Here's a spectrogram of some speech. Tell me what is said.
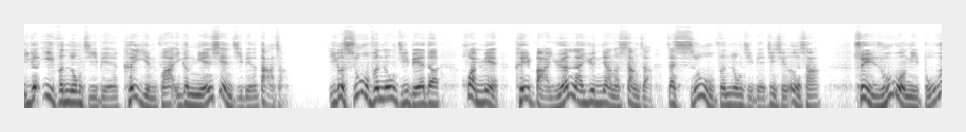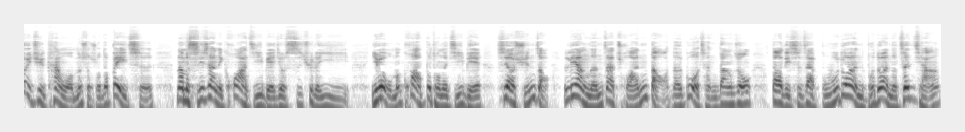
一个一分钟级别可以引发一个年限级别的大涨，一个十五分钟级别的幻灭可以把原来酝酿的上涨在十五分钟级别进行扼杀。所以，如果你不会去看我们所说的背驰，那么实际上你跨级别就失去了意义，因为我们跨不同的级别是要寻找量能在传导的过程当中，到底是在不断不断的增强，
